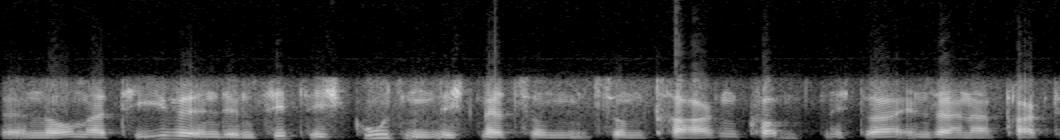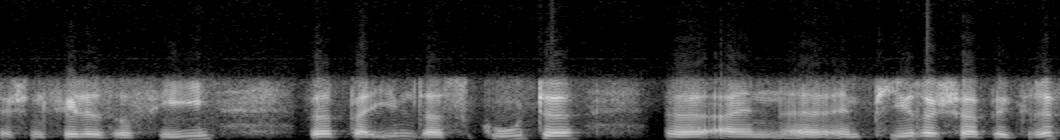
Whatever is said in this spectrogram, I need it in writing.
Normative in dem sittlich Guten nicht mehr zum, zum Tragen kommt, nicht wahr? In seiner praktischen Philosophie wird bei ihm das Gute äh, ein äh, empirischer Begriff,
